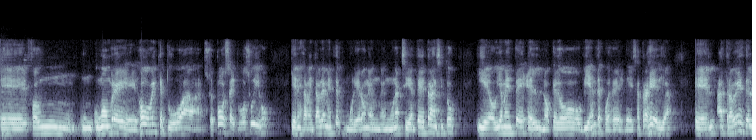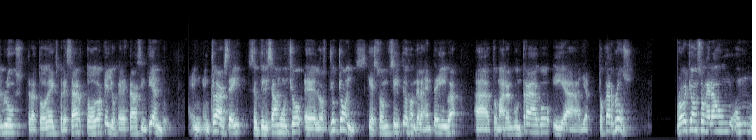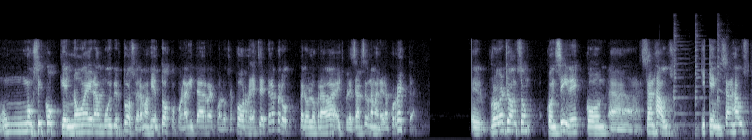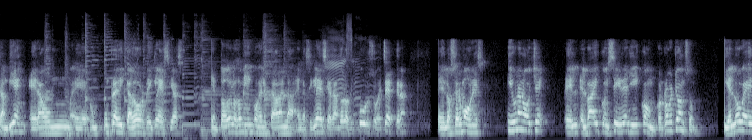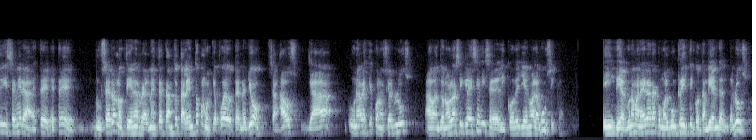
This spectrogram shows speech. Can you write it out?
Eh, fue un, hombre joven que tuvo a su esposa y tuvo su hijo, quienes lamentablemente murieron en un accidente de tránsito y obviamente él no quedó bien después de, esa tragedia. Él a través del blues trató de expresar todo aquello que él estaba sintiendo. En, en Clarksdale se utilizaba mucho eh, los juke joints, que son sitios donde la gente iba a tomar algún trago y a, tocar blues. Robert Johnson era un, un, músico que no era muy virtuoso, era más bien tosco con la guitarra, con los acordes, etcétera, pero, pero lograba expresarse de una manera correcta. Eh, Robert Johnson coincide con uh, Sandhouse, quien Sandhouse también era eh, un, un, predicador de iglesias, y en todos los domingos él estaba en, la, en las iglesias dando los discursos, etcétera, eh, los sermones, y una noche él, él, va y coincide allí con, Robert Johnson, y él lo ve y dice, mira, este, este blusero no tiene realmente tanto talento como el que puedo tener yo. Sandhouse ya una vez que conoció el blues, abandonó las iglesias y se dedicó de lleno a la música. Y de alguna manera era como algún crítico también del, blues.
